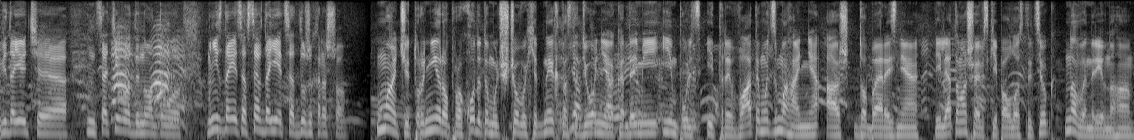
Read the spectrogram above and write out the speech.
віддають е, ініціативу один одному. Мені здається, все вдається дуже хорошо. Матчі турніру проходитимуть щовихідних на стадіоні Академії Імпульс і триватимуть змагання аж до березня. Ілля Томашевський, Павло Стецюк, новин Рівного.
